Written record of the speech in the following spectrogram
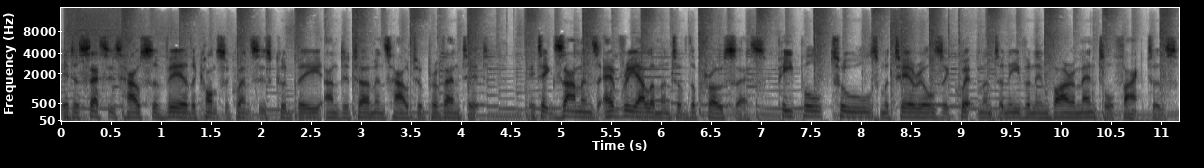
It assesses how severe the consequences could be and determines how to prevent it. It examines every element of the process people, tools, materials, equipment, and even environmental factors.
